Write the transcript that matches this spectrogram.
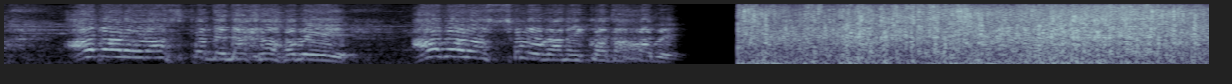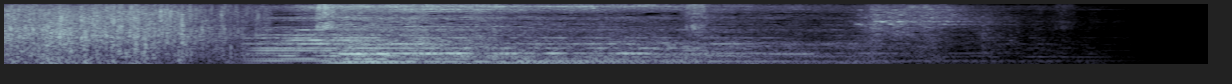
আবারও রাজপথে দেখা হবে। আবারও স্লোগানে কথা হবে।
